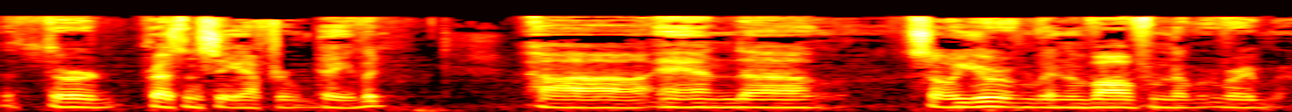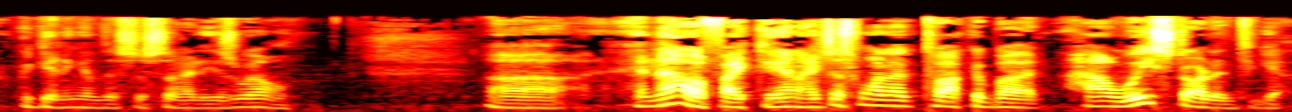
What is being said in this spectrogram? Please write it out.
the third presidency after David. Uh, and uh, so you've been involved from the very beginning of the society as well. Uh, and now, if I can, I just want to talk about how we started together.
